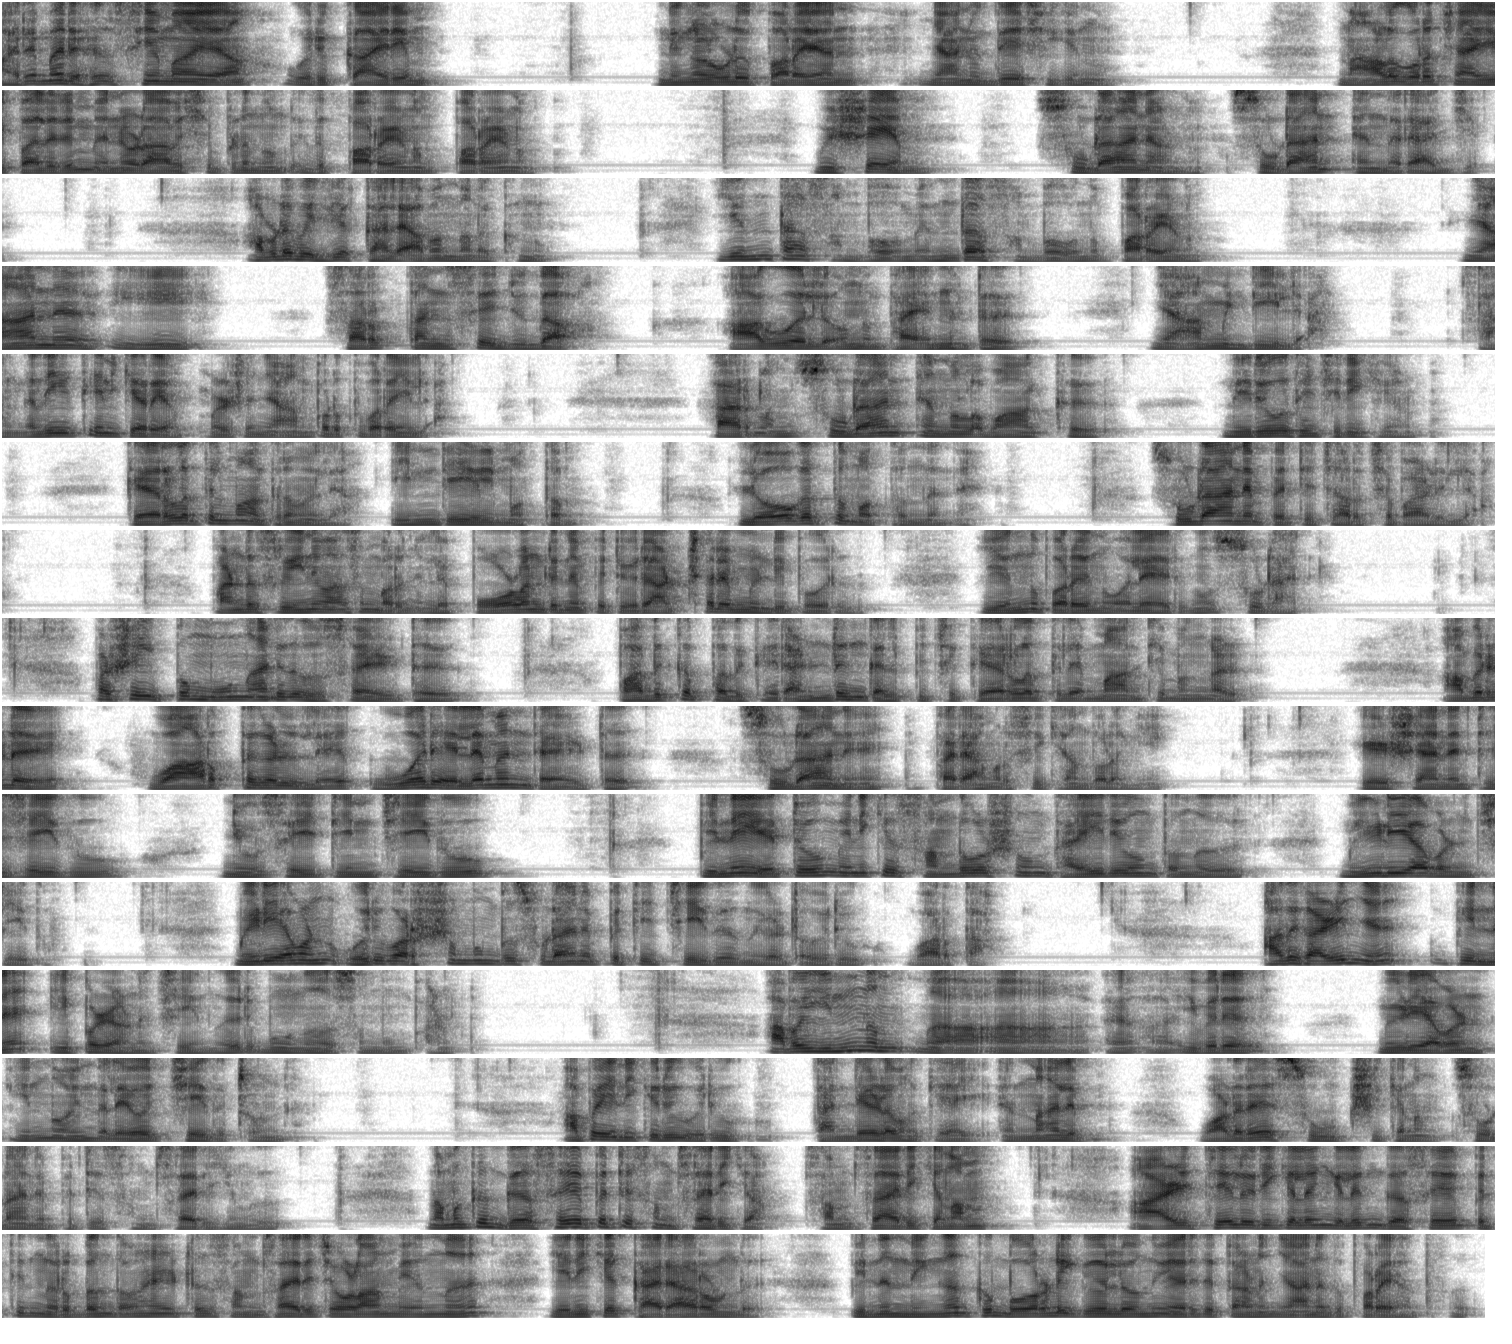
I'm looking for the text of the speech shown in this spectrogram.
പരമരഹസ്യമായ ഒരു കാര്യം നിങ്ങളോട് പറയാൻ ഞാൻ ഉദ്ദേശിക്കുന്നു. നാളെ കുറച്ചായി പലരും എന്നോട് ആവശ്യപ്പെടുന്നുണ്ട്. ഇത് പറയണം പറയണം. വിഷയം സുഡാനാണ്. സുഡാൻ എന്ന രാജ്യം. അവിടെ വലിയ കലാപം നടക്കുന്നു. എന്താ സംഭവം? എന്താ സംഭവം എന്ന് പറയണം. ഞാൻ ഈ സർ തൻസെ ജുദ ആകുമല്ലോ എന്ന് ഭയന്നിട്ട് ഞാൻ മിണ്ടിയില്ല. സംഗതിയൊക്കെ എനിക്കറിയാം പക്ഷെ ഞാൻ പുറത്ത് പറയില്ല കാരണം സുഡാൻ എന്നുള്ള വാക്ക് നിരോധിച്ചിരിക്കുകയാണ്. കേരളത്തിൽ മാത്രമല്ല ഇന്ത്യയിൽ മൊത്തം ലോകത്ത് മൊത്തം തന്നെ സുഡാനെ പറ്റി ചർച്ച പാടില്ല. പണ്ട് ശ്രീനിവാസൻ പറഞ്ഞില്ലേ പോളണ്ടിനെ പറ്റി ഒരു അക്ഷരം വേണ്ടി പോരുത് എന്ന് പറയുന്ന പോലെയായിരുന്നു സുഡാൻ. പക്ഷേ ഇപ്പം മൂന്നാൽ ദിവസമായിട്ട് പതുക്കെ പതുക്കെ രണ്ടും കൽപ്പിച്ച് കേരളത്തിലെ മാധ്യമങ്ങൾ അവരുടെ വാർത്തകളിലെ ഒരു എലമെന്റായിട്ട് സുഡാനെ പരാമർശിക്കാൻ തുടങ്ങി. ഏഷ്യാനെറ്റ് ചെയ്തു ന്യൂസ് എയ്റ്റീൻ ചെയ്തു. പിന്നെ ഏറ്റവും എനിക്ക് സന്തോഷവും ധൈര്യവും തന്നത് മീഡിയ വൺ ചെയ്തു. മീഡിയ വൺ ഒരു വർഷം മുമ്പ് സുഡാനെപ്പറ്റി ചെയ്തതെന്ന് കേട്ട ഒരു വാർത്ത. അത് കഴിഞ്ഞ് പിന്നെ ഇപ്പോഴാണ് ചെയ്യുന്നത് ഒരു മൂന്ന് ദിവസം മുമ്പാണ്. അപ്പോൾ ഇന്നും ഇവർ മീഡിയ വൺ ഇന്നോ ഇന്നലെയോ ചെയ്തിട്ടുണ്ട്. അപ്പോൾ എനിക്കൊരു ഒരു തന്റെ ഇടമൊക്കെയായി. എന്നാലും വളരെ സൂക്ഷിക്കണം സൂഡാനെ പറ്റി സംസാരിക്കുന്നത്. നമുക്ക് ഗസയെപ്പറ്റി സംസാരിക്കാം. സംസാരിക്കണം. ആഴ്ചയിലൊരിക്കലെങ്കിലും ഗസയെപ്പറ്റി നിർബന്ധമായിട്ട് സംസാരിച്ചോളാം എന്ന് എനിക്ക് കരാറുണ്ട്. പിന്നെ നിങ്ങൾക്ക് ബോറടിക്കുമല്ലോ എന്ന് വിചാരിച്ചിട്ടാണ് ഞാനത് പറയാത്തത്.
